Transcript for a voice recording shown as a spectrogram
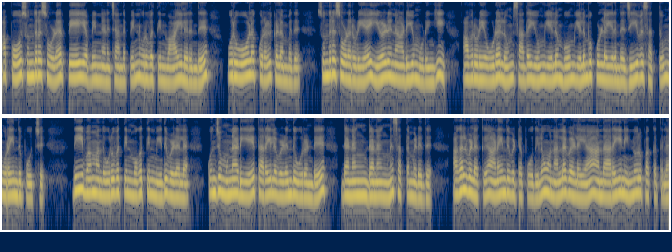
அப்போது சுந்தர சோழர் பேய் அப்படின்னு நினச்ச அந்த பெண் உருவத்தின் வாயிலிருந்து ஒரு ஓலக்குரல் கிளம்புது. சுந்தர சோழருடைய ஏழு நாடியும் முடுங்கி அவருடைய உடலும் சதையும் எலும்பும் எலும்புக்குள்ளே இருந்த ஜீவ சத்தும் உறைந்து போச்சு. தீபம் அந்த உருவத்தின் முகத்தின் மீது விழலை. கொஞ்சம் முன்னாடியே தரையில் விழுந்து உருண்டு டனங் டனங்னு சத்தமிடுது. அகல் விளக்கு அணைந்து விட்ட போதிலும் நல்ல வேளையாக அந்த அறையின் இன்னொரு பக்கத்தில்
